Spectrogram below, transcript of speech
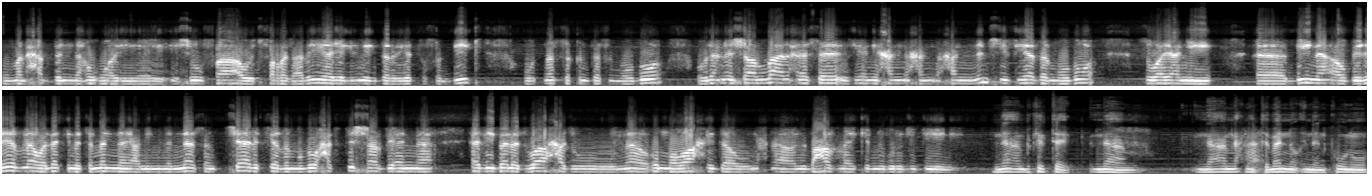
ومن حب إنه هو يشوفها أو يتفرج عليها يق- يقدر يتصل بيك وتنسق أنت في الموضوع. ونحن إن شاء الله نحن يعني حن حن حنمشي في هذا الموضوع سواء يعني بينا أو بغيرنا ولكن نتمنى يعني من الناس أن تشارك في هذا الموضوع حتى تشعر بأن هذه بلد واحد وأمة واحدة ونحن لبعضنا كما نقولوا جديين. نعم بكل نعم. نعم نحن هاي. نتمنى إن نكونوا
